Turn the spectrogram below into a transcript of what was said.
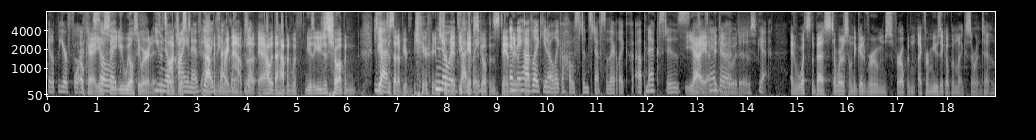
it'll you're fourth. Okay, you'll so, see. like, you will see where it is. you it's know not just kind of- yeah, happening right now. Because how would that happen with music? You just show up and you Yeah. have to set up your, your instrument. No, exactly. You can't just go up and stand and there. they and have talk. like you know like a host and stuff. So they're like up next is yeah, yeah, they know who it is. Yeah. And what's the best, or what are some of the good rooms for open, like for music open mics around town?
